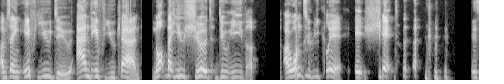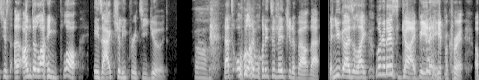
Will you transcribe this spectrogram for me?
I'm saying if you do and if you can, not that you should do either. I want to be clear. It's shit. it's just an underlying plot is actually pretty good. Oh. That's all I wanted to mention about that. And you guys are like, look at this guy being a hypocrite, a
